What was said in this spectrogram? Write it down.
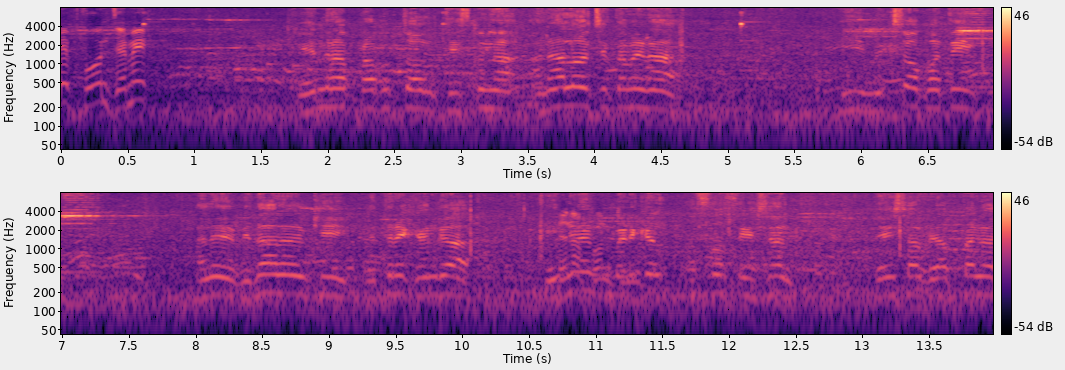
ఏ ఫోన్ జమీ. కేంద్ర ప్రభుత్వం తీసుకున్న అనాలోచితమైన ఈ మిక్సోపతి అనే విధానానికి వ్యతిరేకంగా ఇండియన్ మెడికల్ అసోసియేషన్ దేశవ్యాప్తంగా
